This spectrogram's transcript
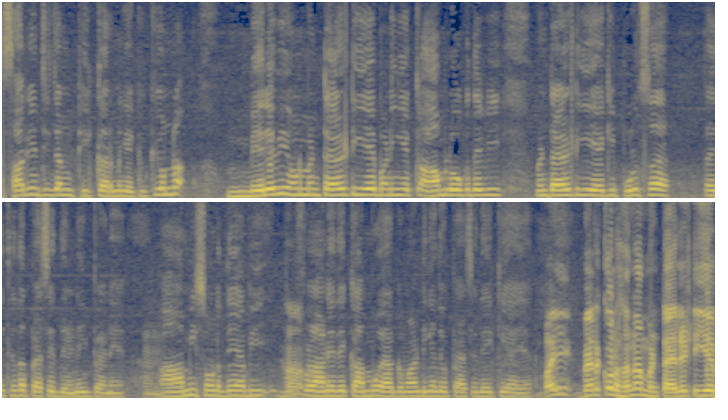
ਸਾਰੀਆਂ ਚੀਜ਼ਾਂ ਨੂੰ ਠੀਕ ਕਰਨਗੇ, ਕਿਉਂਕਿ ਉਹਨਾਂ, ਮੇਰੇ ਵੀ ਹੁਣ ਮੈਂਟੈਲਿਟੀ ਇਹ ਬਣੀ, ਇੱਕ ਆਮ ਲੋਕ ਦੇ ਵੀ ਮੈਂਟੈਲਿਟੀ ਇਹ ਹੈ ਕਿ ਪੁਲਿਸ ਹੈ ਤਾਂ ਇੱਥੇ ਤਾਂ ਪੈਸੇ ਦੇਣੇ ਹੀ ਪੈਣੇ ਆ। ਆਮ ਹੀ ਸੁਣਦੇ ਆ ਵੀ ਫਲਾਣੇ ਦੇ ਕੰਮ ਹੋਇਆ ਗਵਾਂਢੀਆਂ ਦੇ ਉਹ ਪੈਸੇ ਦੇ ਕੇ ਆਏ ਆ। ਬਾਈ ਬਿਲਕੁਲ ਹਨਾ ਮੈਂਟੈਲਿਟੀ ਇਹ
